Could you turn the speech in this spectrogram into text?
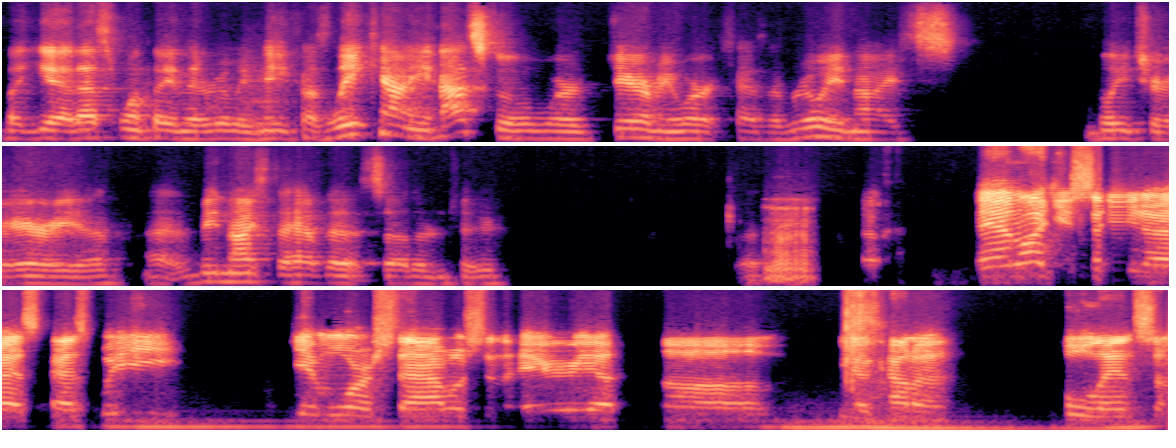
but yeah, that's one thing they really need because Lee County High School, where Jeremy works, has a really nice bleacher area. Uh, it'd be nice to have that at Southern too. But, and like you said, you know, as as we get more established in the area, um, you know, kind of pull in some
